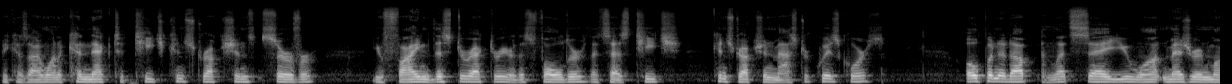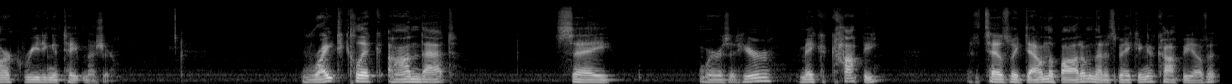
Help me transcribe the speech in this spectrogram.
because I want to connect to Teach Construction's server. You find this directory or this folder that says Teach Construction Master Quiz Course. Open it up and let's say you want measure and mark reading a tape measure. Right click on that, say, where is it here? make a copy. It tells me down the bottom that it's making a copy of it.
